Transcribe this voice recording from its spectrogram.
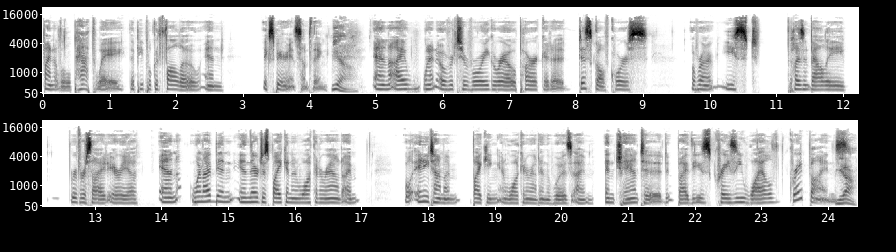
find a little pathway that people could follow and experience something. Yeah. And I went over to Roy Guerrero Park at a disc golf course over on East Pleasant Valley, Riverside area. And when I've been in there just biking and walking around, I'm, well, anytime I'm biking and walking around in the woods, I'm enchanted by these crazy wild grapevines. Yeah.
